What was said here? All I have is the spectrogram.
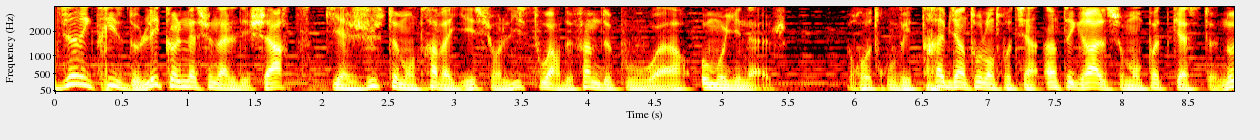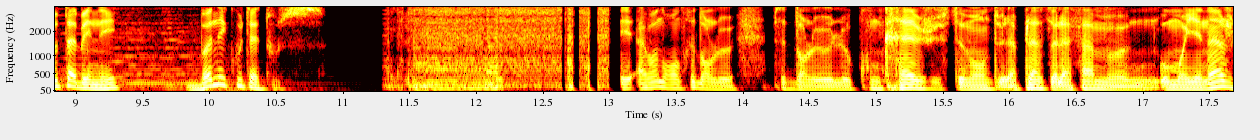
directrice de l'École nationale des chartes, qui a justement travaillé sur l'histoire de femmes de pouvoir au Moyen Âge. Retrouvez très bientôt l'entretien intégral sur mon podcast Nota Bene. Bonne écoute à tous. Et avant de rentrer dans le peut-être dans le, concret justement de la place de la femme euh, au Moyen Âge,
